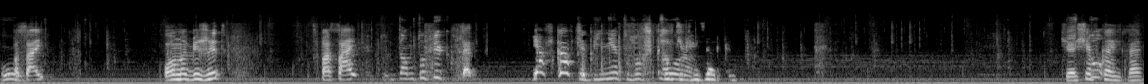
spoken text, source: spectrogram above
О, Спасай. Он убежит. Спасай. там тупик. Я в шкафчик. Кабинет В шкафчик Вахтора. нельзя открыть. Че, вкать, да?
